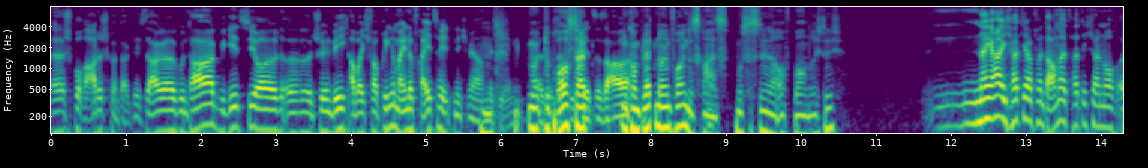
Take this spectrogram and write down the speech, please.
Äh, sporadisch Kontakt. Ich sage, guten Tag, wie geht's dir? Äh, schönen Weg, aber ich verbringe meine Freizeit nicht mehr Hm. mit denen. Also, Du dass brauchst halt jetzt einen komplett neuen Freundeskreis. Musstest du dir da aufbauen, richtig? naja, ich hatte ja von damals hatte ich ja noch äh,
